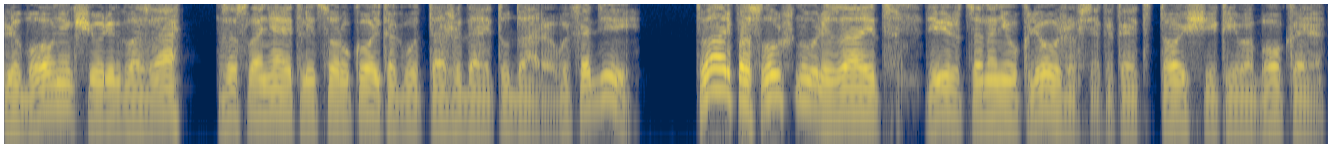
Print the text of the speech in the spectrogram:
Любовник щурит глаза, заслоняет лицо рукой, как будто ожидает удара. «Выходи!» Тварь послушно вылезает. Движется она неуклюже, вся какая-то тощая и кривобокая.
